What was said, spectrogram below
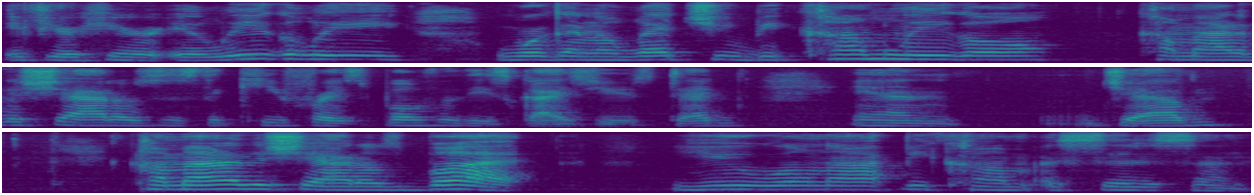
if you're here illegally, we're going to let you become legal, come out of the shadows." Is the key phrase both of these guys used, Ted and Jeb. Come out of the shadows, but you will not become a citizen.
